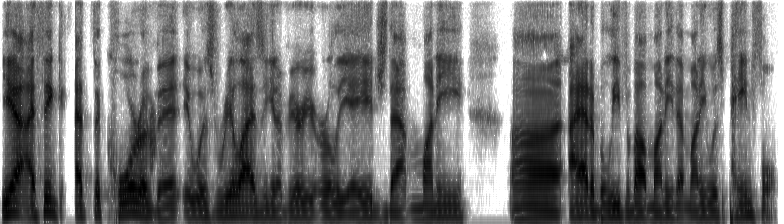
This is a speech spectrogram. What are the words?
Yeah, I think at the core of it, it was realizing at a very early age that money. Uh, I had a belief about money that money was painful,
